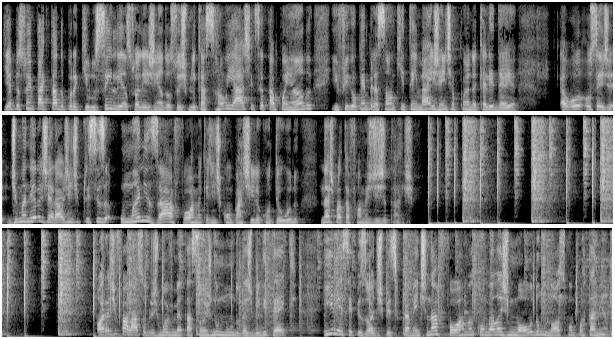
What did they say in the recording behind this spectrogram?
e a pessoa é impactada por aquilo sem ler a sua legenda, a sua explicação e acha que você está apoiando e fica com a impressão que tem mais gente apoiando aquela ideia. É, ou, ou, seja, de maneira geral, a gente precisa humanizar a forma que a gente compartilha conteúdo nas plataformas digitais. Hora de falar sobre as movimentações no mundo das Big Tech e nesse episódio especificamente na forma como elas moldam o nosso comportamento.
